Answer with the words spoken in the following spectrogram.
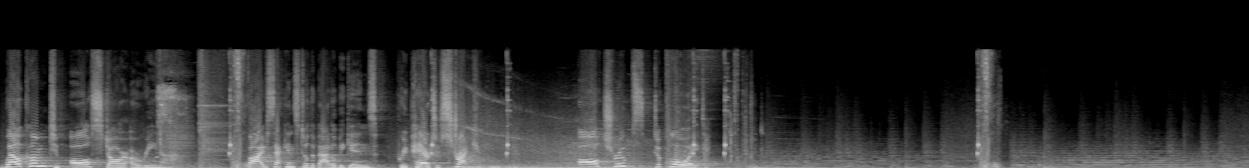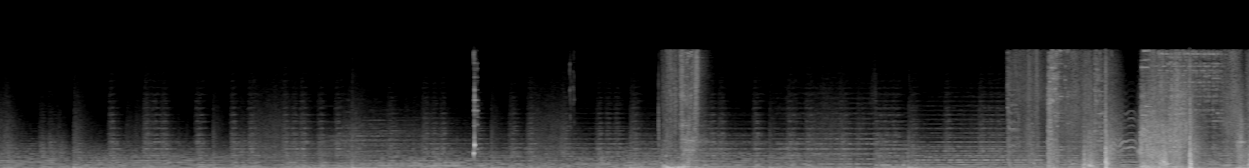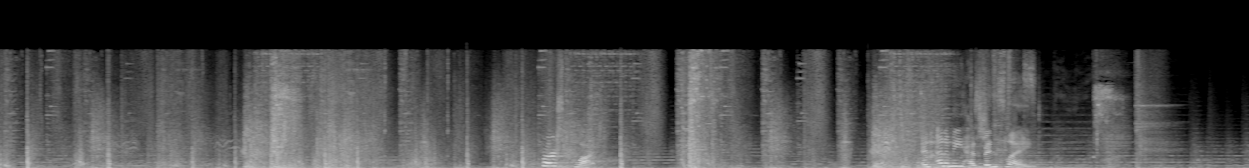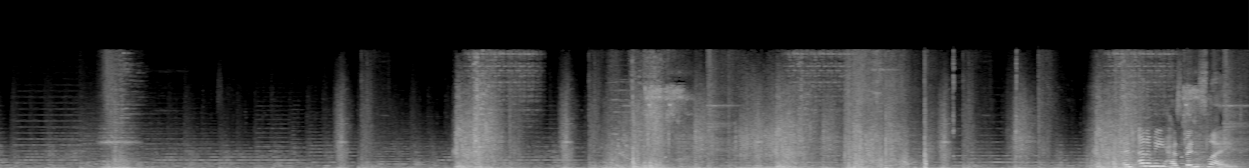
Welcome to All Star Arena. Five seconds till the battle begins. Prepare to strike. All troops deployed. Blood. An enemy has been slain. An enemy has been slain.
